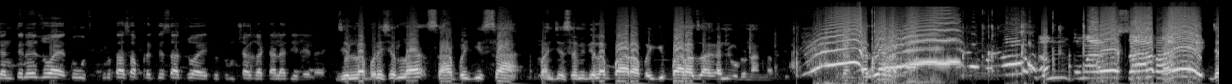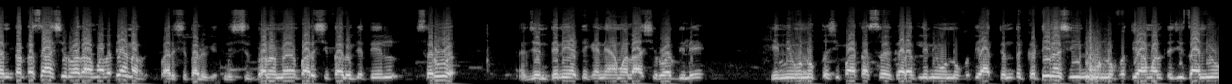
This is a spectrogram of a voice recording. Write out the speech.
जनतेने जो आहे तो उत्स्फूर्त असा प्रतिसाद जो आहे तो तुमच्या गटाला दिलेला आहे. जिल्हा परिषदला सहा पैकी सहा पंचायत समितीला बारा पैकी बारा जागा निवडून आणणार. जनता देणार. हम तुम्हारे साथ है। जनता तसा आशीर्वाद आम्हाला देणार बार्शी तालुक्यात. निश्चितपणानं बार्शी तालुक्यातील सर्व जनतेने या ठिकाणी आम्हाला आशीर्वाद दिले. ही निवडणूक तशी पाहता सहकारातली निवडणूक होती. अत्यंत कठीण अशी निवडणूक होती. आम्हाला त्याची जाणीव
